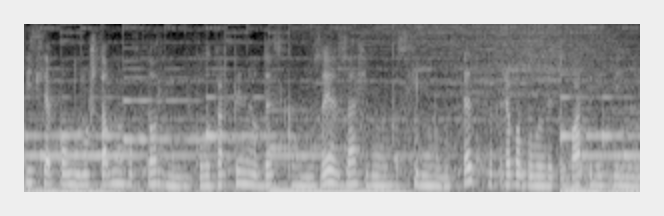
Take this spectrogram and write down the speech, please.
після повномасштабного вторгнення, коли картини Одеського музею західного та східного мистецтва треба було рятувати від війни.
